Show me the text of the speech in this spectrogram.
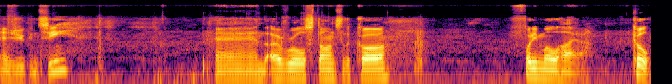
As you can see. And the overall stance of the car 40 mil higher. Cool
